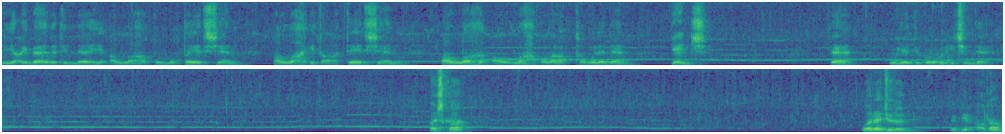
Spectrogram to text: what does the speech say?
fi ibadetillahi Allah'a kullukta yetişen, Allah'a itaatte yetişen, Allah'ı Allah olarak kabul eden genç. Ve bu yedi grubun içinde Başka? Ve ve bir adam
